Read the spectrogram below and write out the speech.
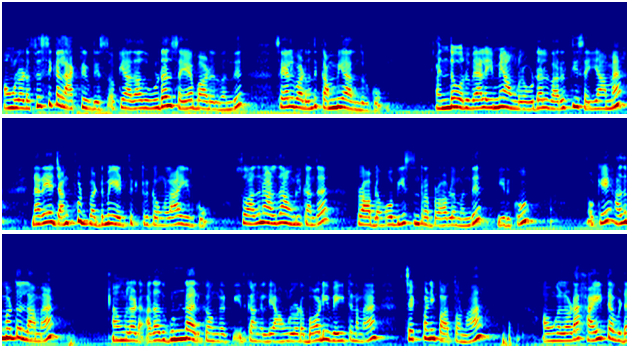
அவங்களோட ஃபிசிக்கல் ஆக்டிவிட்டீஸ் ஓகே? அதாவது உடல் செயல்பாடு வந்து செயல்பாடு வந்து கம்மியாக இருந்திருக்கும். எந்த ஒரு வேலையுமே அவங்கள உடல் வருத்தி செய்யாமல் நிறைய ஜங்க் ஃபுட் மட்டுமே எடுத்துக்கிட்டு இருக்கவங்களா இருக்கும். ஸோ அதனால தான் அவங்களுக்கு அந்த ப்ராப்ளம் ஒபீஸ்ன்ற ப்ராப்ளம் வந்து இருக்கும். ஓகே? அது மட்டும் இல்லாமல் அவங்களோட அதாவது குண்டாக இருக்கவங்க இருக்காங்க இல்லையா? அவங்களோட பாடி வெயிட்டை நம்ம செக் பண்ணி பார்த்தோன்னா அவங்களோட ஹைட்டை விட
